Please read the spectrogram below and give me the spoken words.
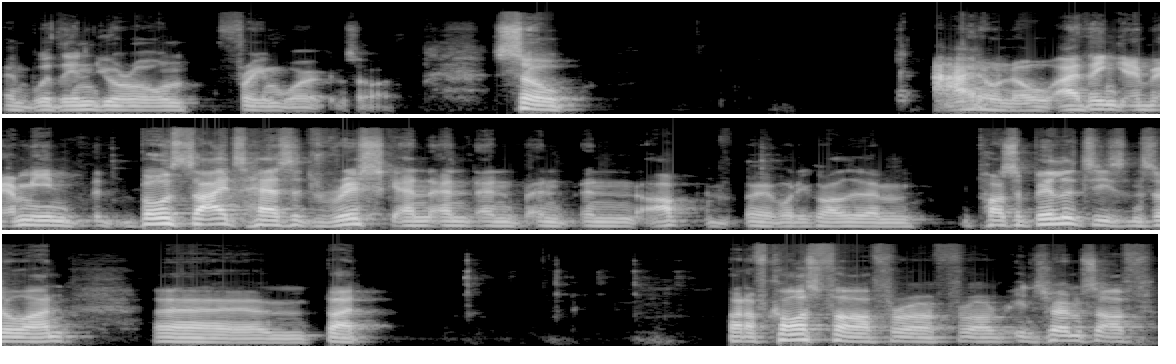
and within your own framework and so on. So I don't know. I think I mean both sides has its risk and and and and, and up uh, what do you call them possibilities and so on. Um, but but of course, for for for in terms of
